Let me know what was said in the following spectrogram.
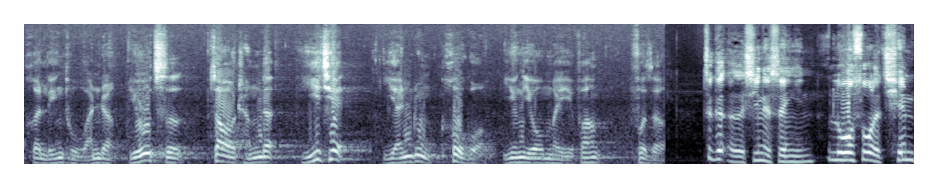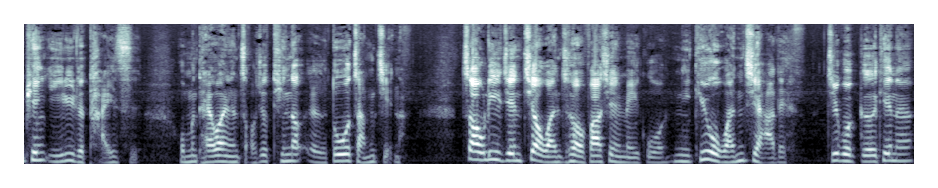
和领土完整。由此造成的一切严重后果，应由美方负责。这个恶心的声音，啰嗦了千篇一律的台词，我们台湾人早就听到耳朵长茧了。赵立坚叫完之后，发现美国你给我玩假的，结果隔天呢，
